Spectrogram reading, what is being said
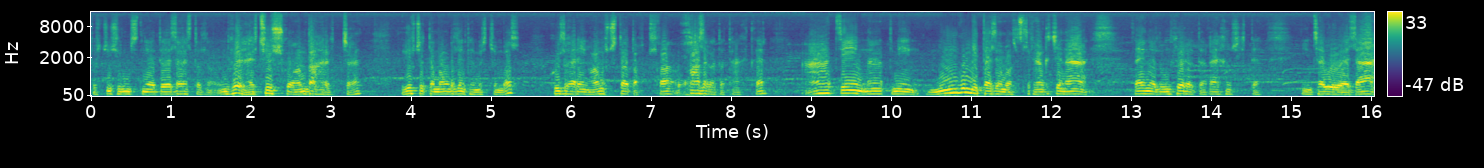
булчин ширмэсний одоо ялгаалт бол үнэхээр хавчиушгүй ондоо харагдаж байгаа. Гэвч одоо Монголын тамирчин бол хөл гарын оновчтой давталгаа ухаалаг одоо тактикаар Азийн наадмын мөнгөн медалийн болцлыг хангаж байна. За энэ бол үнэхээр одоо гайхамшигтай энэ цаг үе байлаа.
